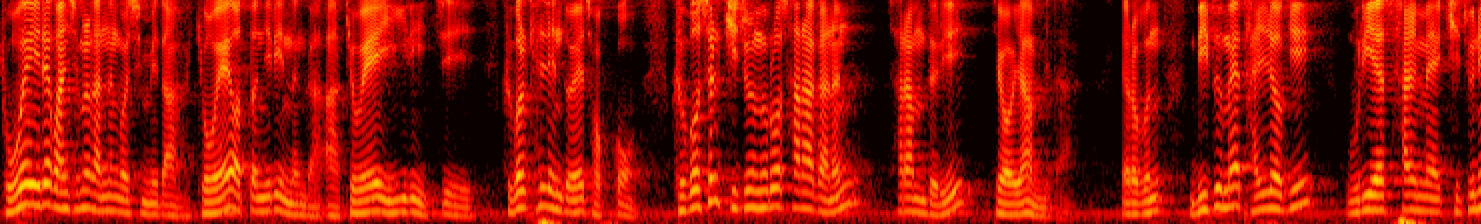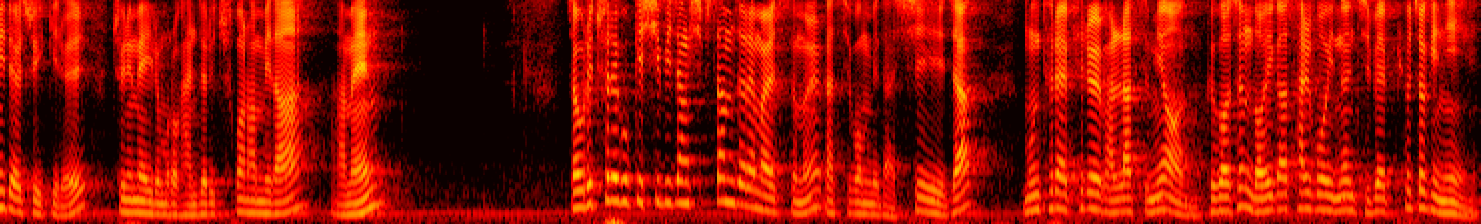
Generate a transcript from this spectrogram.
교회 일에 관심을 갖는 것입니다. 교회에 어떤 일이 있는가? 아, 교회에 이 일이 있지. 그걸 캘린더에 적고 그것을 기준으로 살아가는 사람들이 되어야 합니다. 여러분, 믿음의 달력이 우리의 삶의 기준이 될 수 있기를 주님의 이름으로 간절히 축원합니다. 아멘. 자, 우리 출애굽기 12장 13절의 말씀을 같이 봅니다. 시작. 문틀에 피를 발랐으면 그것은 너희가 살고 있는 집의 표적이니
